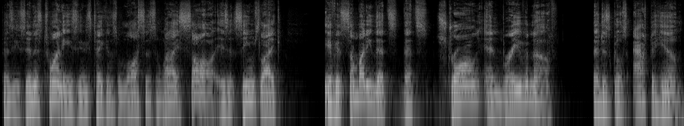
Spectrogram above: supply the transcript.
because he's in his 20s and he's taken some losses. And what I saw is it seems like if it's somebody that's that's strong and brave enough that just goes after him,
